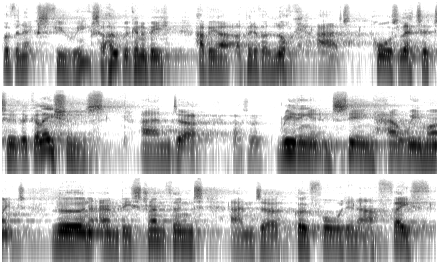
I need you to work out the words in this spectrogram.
Over the next few weeks, I hope we're going to be having a, a bit of a look at Paul's letter to the Galatians and uh, uh, sort of reading it and seeing how we might learn and be strengthened and uh, go forward in our faith.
